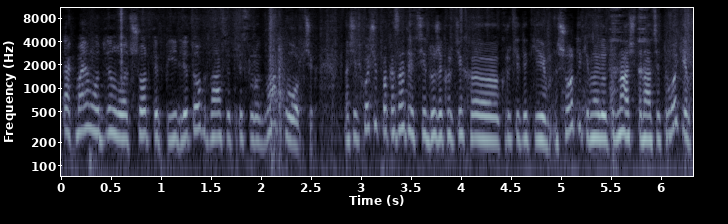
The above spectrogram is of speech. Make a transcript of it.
Так, маємо один лот шорти підліток, 2342 хлопчик. Значить, хочу показати ці дуже круті, е, круті такі шортики, вони до 13-14 років.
